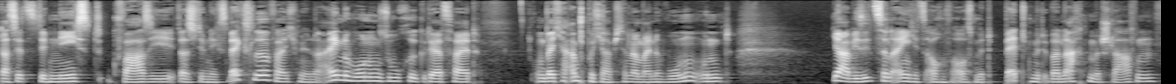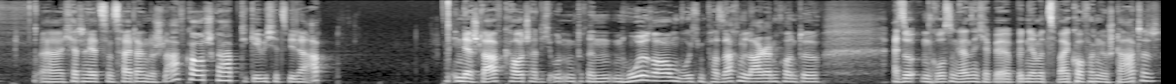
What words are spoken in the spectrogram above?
das jetzt demnächst quasi, dass ich demnächst wechsle, weil ich mir eine eigene Wohnung suche derzeit. Und welche Ansprüche habe ich dann an meine Wohnung? Und ja, wie sieht's denn eigentlich jetzt auch aus mit Bett, mit Übernachten, mit Schlafen? Äh, ich hatte jetzt eine Zeit lang eine Schlafcouch gehabt, die gebe ich jetzt wieder ab. In der Schlafcouch hatte ich unten drin einen Hohlraum, wo ich ein paar Sachen lagern konnte. Also im Großen und Ganzen, ich ja, bin ja mit zwei Koffern gestartet.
